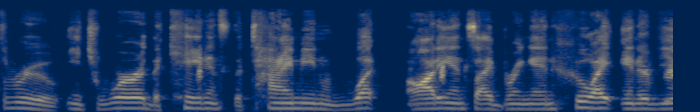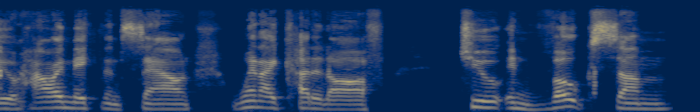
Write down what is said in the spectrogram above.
through each word the cadence the timing what audience i bring in who i interview how i make them sound when i cut it off to invoke some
